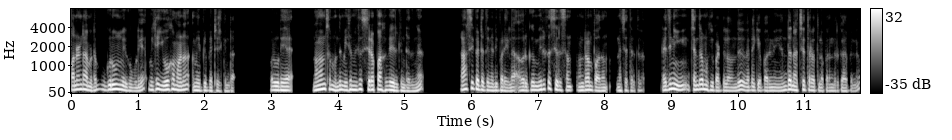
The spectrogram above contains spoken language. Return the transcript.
பன்னெண்டாம் இடம் குருவும் இருக்கக்கூடிய மிக யோகமான அமைப்பை பெற்றிருக்கின்றார். அவருடைய நவம்சம் வந்து மிக மிக சிறப்பாகவே இருக்கின்றதுங்க. ராசி கட்டத்தின் அடிப்படையில் அவருக்கு மிருக சிறுசம் ஒன்றாம் பாதம் நட்சத்திரத்தில். ரஜினி சந்திரமுகி பட்டில் வந்து விதைக்க பாருங்க எந்த நட்சத்திரத்தில் பிறந்திருக்காரு அப்படின்னு.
